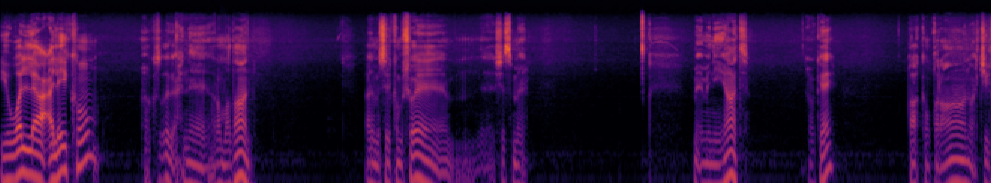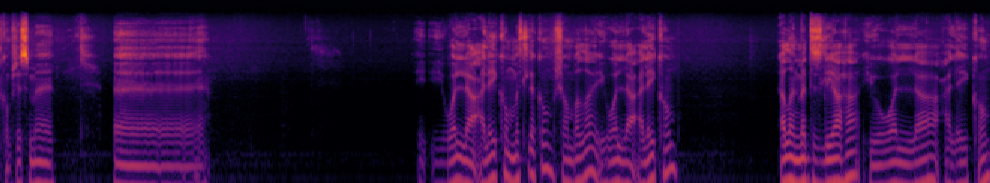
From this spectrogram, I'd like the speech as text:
يولى عليكم إحنا رمضان. لازم أسوي لكم شوية شو اسمه؟ مأمنيات. أوكي؟ قاكم قرآن وأحكي لكم شو اسمه. أه يولى عليكم مثلكم شلون بالله؟ يولى عليكم. الله نمدز لي إياها. يولى عليكم.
